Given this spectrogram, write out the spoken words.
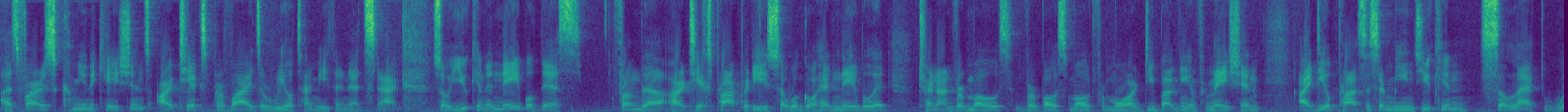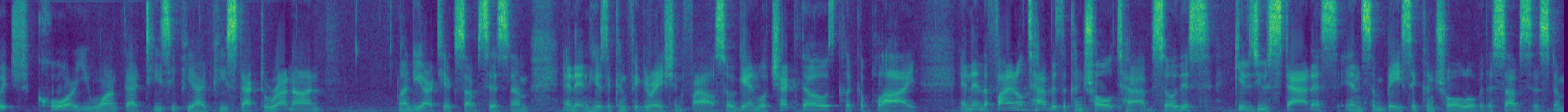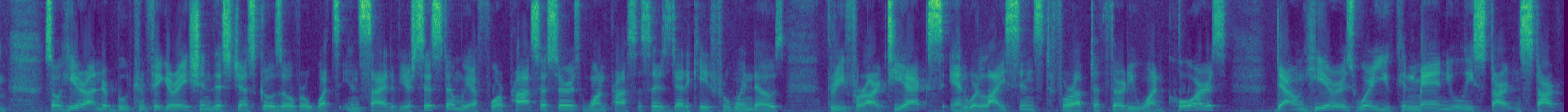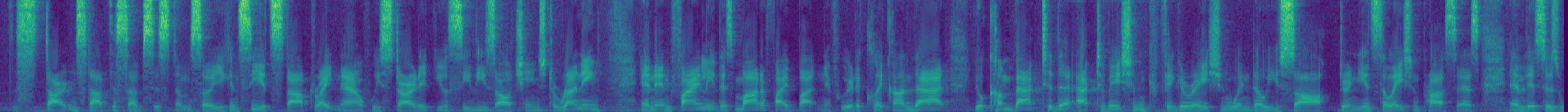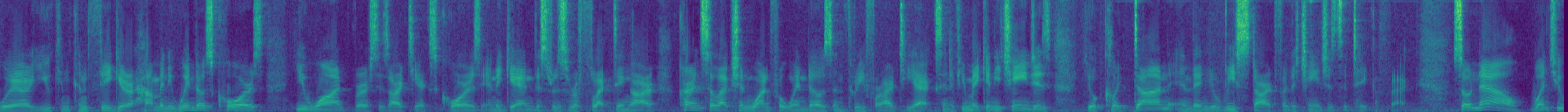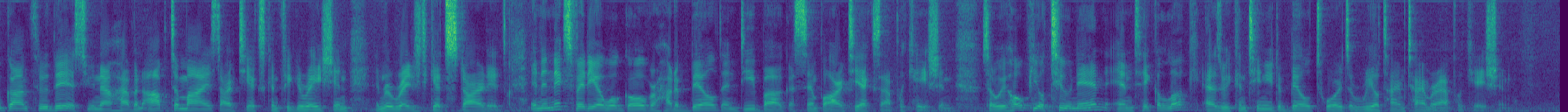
as far as communications, RTX provides a real-time Ethernet stack. So you can enable this from the RTX properties. So we'll go ahead and enable it, turn on verbose, verbose mode for more debugging information. Ideal processor means you can select which core you want that TCP IP stack to run on on the RTX subsystem, and then here's a configuration file. So again, we'll check those, click apply, and then the final tab is the control tab. So this gives you status and some basic control over the subsystem. So here under boot configuration, this just goes over what's inside of your system. We have four processors, one processor is dedicated for Windows, three for RTX, and we're licensed for up to 31 cores. Down here is where you can manually start and start, start and stop the subsystem. So you can see it's stopped right now. If we start it, you'll see these all change to running. And then finally, this modify button, if we were to click on that, you'll come back to the activation and configuration window you saw during the installation process. And this is where you can configure how many Windows cores you want versus RTX cores. And again, this was reflecting our current selection, one for Windows and three for RTX. And if you make any changes, you'll click done and then you'll restart for the changes to take effect. So now, once you've gone through this, you now have an optimized RTX configuration and we're ready to get started. In the next video, we'll go over how to build and debug a simple RTX application. So we hope you'll tune in and take a look as we continue to build towards a real-time timer application.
